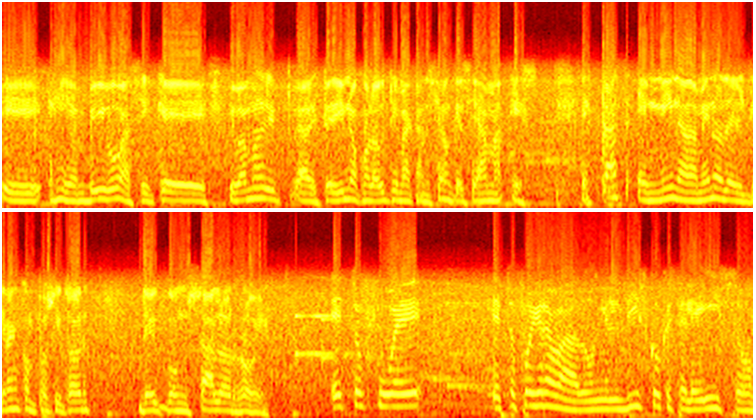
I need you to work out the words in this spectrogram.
y, en vivo, así que y vamos a despedirnos con la última canción que se llama Es- Estás en mí, nada menos del gran compositor de Gonzalo Roy. Esto fue, esto fue grabado en el disco que se le hizo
